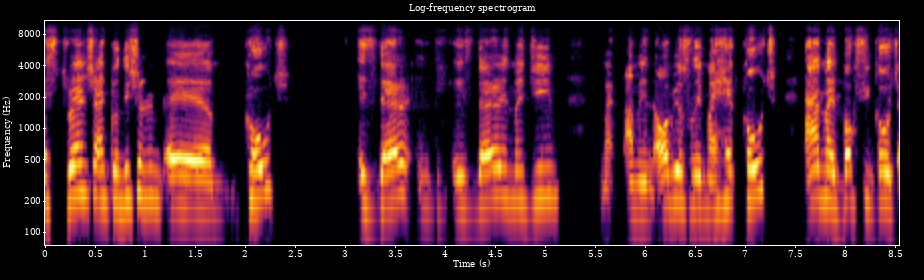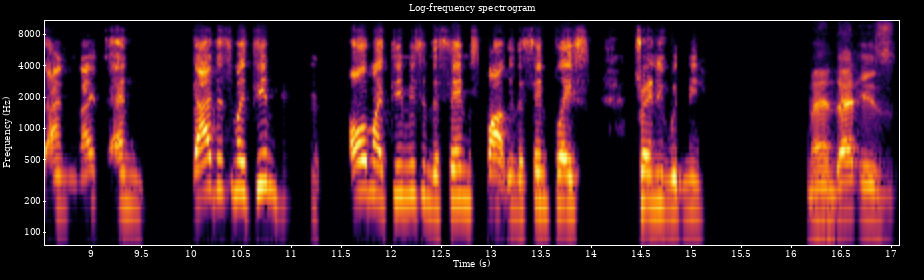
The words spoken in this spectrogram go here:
strength and conditioning uh, coach is there in, is there in my gym. My, I mean, obviously my head coach and my boxing coach, and I, and that is my team. All my team is in the same spot, in the same place, training with me. Man, that is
